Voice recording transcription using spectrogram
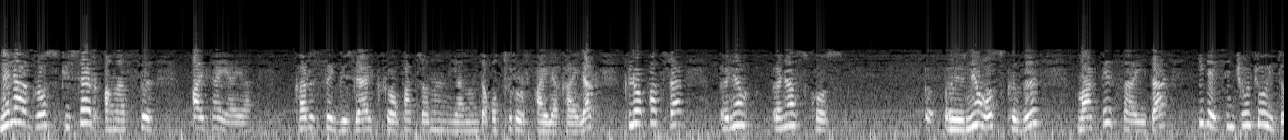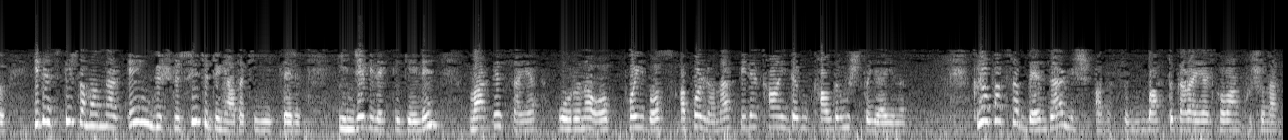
Melagros küser anası Aytaya'ya. Karısı güzel Kleopatra'nın yanında oturur aylak aylak. Kleopatra Öne, Önaskos Öneos kızı Marpesa'yı da İdes'in çocuğuydu. İdes bir zamanlar en güçlüsüydü dünyadaki yiğitlerin. İnce bilekli gelin Marpesa'ya uğruna o Poibos Apollon'a bile kaldırmıştı yayını. Kleopatra benzermiş anasının bahtı kara yelkovan kuşuna.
